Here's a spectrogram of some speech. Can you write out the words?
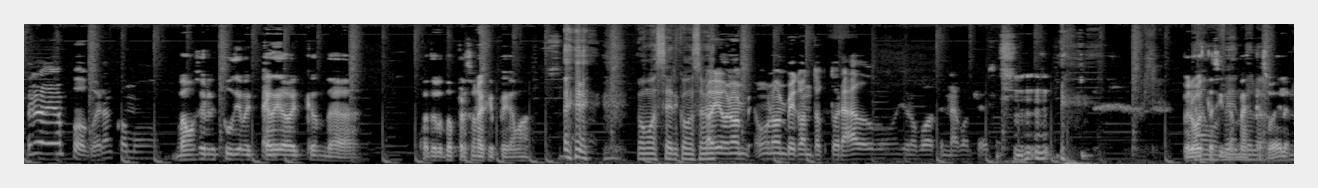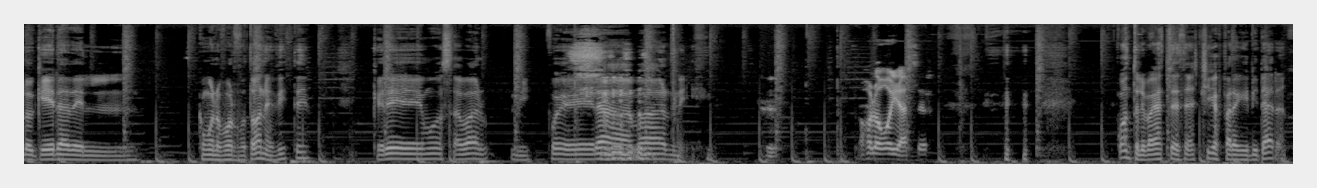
Pero eran pocos, eran como. Vamos a hacer el estudio de mercadeo a ver qué onda. ¿Cuál de los dos personajes pega más? Vamos a hacer como se llama. Había un hombre, un hombre con doctorado, yo no puedo hacer nada contra eso. Pero vos estás viendo más lo, cazuelas. lo que era del. Como los borbotones, ¿viste? Queremos a Barney. Fuera Barney. Ojo lo voy a hacer. ¿Cuánto le pagaste a esas chicas para que gritaran?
